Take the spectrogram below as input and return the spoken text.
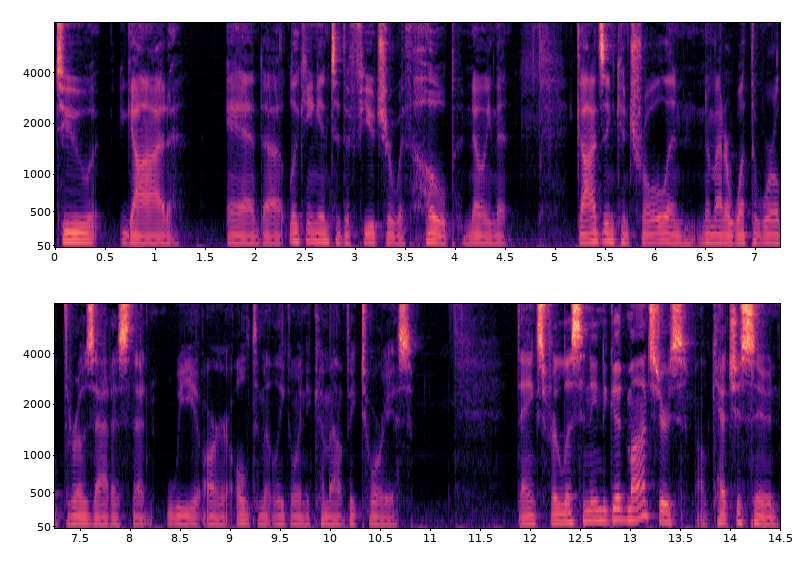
to God and uh, looking into the future with hope, knowing that God's in control and no matter what the world throws at us, that we are ultimately going to come out victorious. Thanks for listening to Good Monsters. I'll catch you soon.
